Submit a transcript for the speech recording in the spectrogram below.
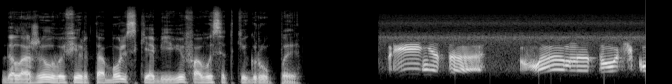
Доложил в эфир Тобольский, объявив о высадке группы. «Принято! Вам на точку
